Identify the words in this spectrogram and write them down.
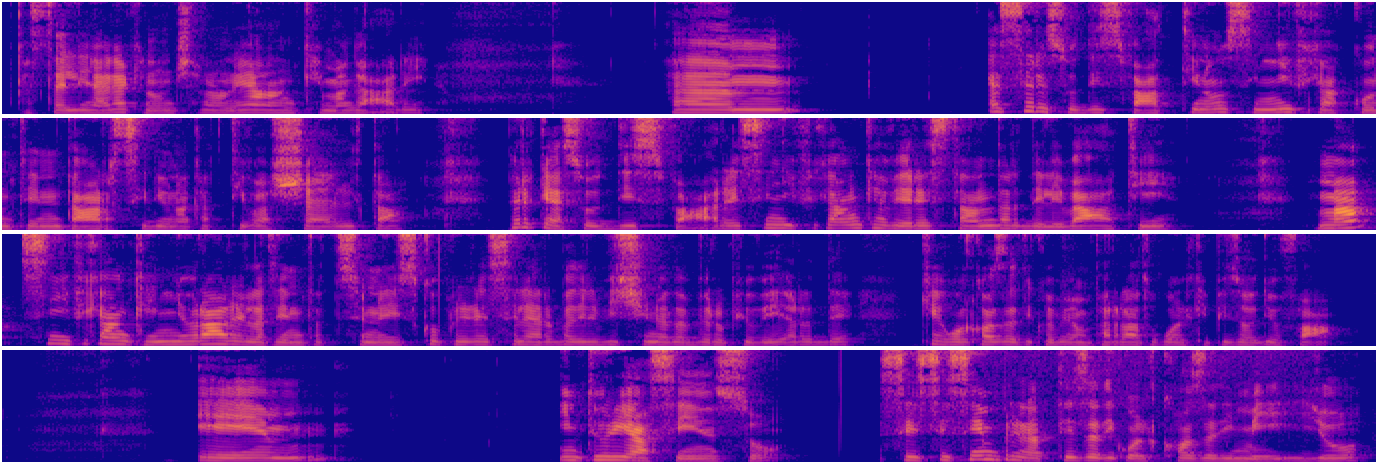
castelli in aria che non c'erano neanche magari. Um, essere soddisfatti non significa accontentarsi di una cattiva scelta, perché soddisfare? Significa anche avere standard elevati ma significa anche ignorare la tentazione di scoprire se l'erba del vicino è davvero più verde, che è qualcosa di cui abbiamo parlato qualche episodio fa. E ehm, in teoria ha senso. Se si è sempre in attesa di qualcosa di meglio,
